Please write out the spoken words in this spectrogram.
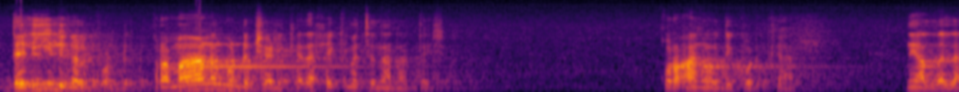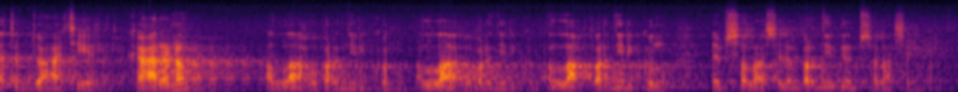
ദലീലുകൾ കൊണ്ട് പ്രമാണം കൊണ്ട് ക്ഷണിക്കുക. അതാ ഹിക്മത്ത് എന്നാണ് ഉദ്ദേശം. ഖുർആൻ ഓതി നീ അല്ലല്ലാത്ത ദ്വാ ചെയ്യരുത്. കാരണം അള്ളാഹു പറഞ്ഞിരിക്കുന്നു. അള്ളാഹു പറഞ്ഞിരിക്കുന്നു. അള്ളാഹു പറഞ്ഞിരിക്കുന്നു. നബി സല്ലാ പറഞ്ഞിരിക്കുന്നു. നബി സല്ലാ പറഞ്ഞു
